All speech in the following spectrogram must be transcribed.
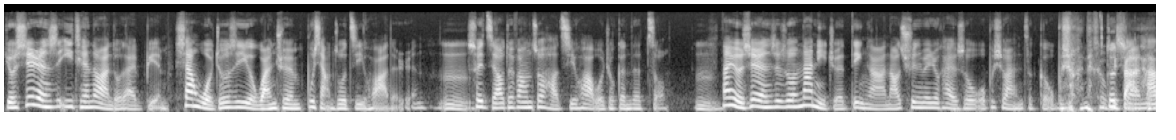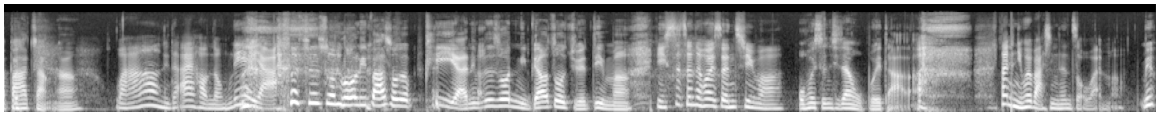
有些人是一天到晚都在变，像我就是一个完全不想做计划的人，嗯，所以只要对方做好计划，我就跟着走，嗯。那有些人是说，那你决定啊，然后去那边就开始说，我不喜欢这个，我不喜欢那个，就打他巴掌啊。哇哦，你的爱好浓烈呀！就是说啰里吧嗦个屁呀！你不是说你不要做决定吗？你是真的会生气吗？我会生气，但我不会打了。那你会把行程走完吗？没有。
